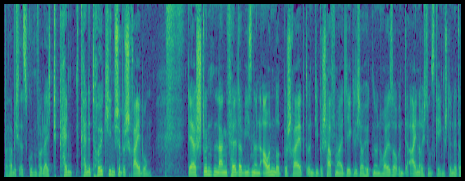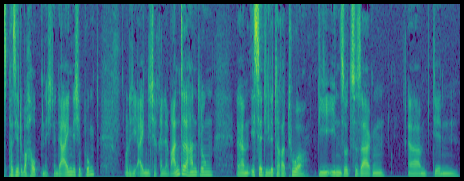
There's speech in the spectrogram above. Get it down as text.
was habe ich als guten Vergleich, kein, keine Tolkienische Beschreibung der stundenlang Felder, Wiesen und Auen dort beschreibt und die Beschaffenheit jeglicher Hütten und Häuser und Einrichtungsgegenstände. Das passiert überhaupt nicht. Denn der eigentliche Punkt oder die eigentliche relevante Handlung ähm, ist ja die Literatur, die ihnen sozusagen ähm, den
